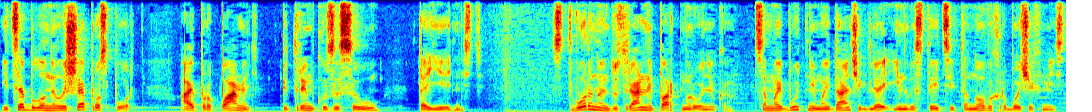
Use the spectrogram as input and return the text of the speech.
І це було не лише про спорт, а й про пам'ять, підтримку ЗСУ та єдність. Створено індустріальний парк Миронівка. Це майбутній майданчик для інвестицій та нових робочих місць,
